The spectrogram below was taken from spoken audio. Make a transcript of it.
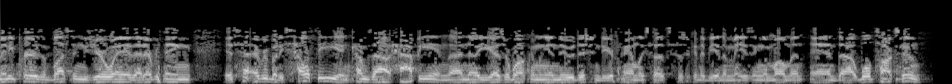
many prayers and blessings your way that everything is everybody's healthy and comes out happy. And I know you guys are welcoming a new addition to your family, so it's just going to be an amazing moment. And uh, we'll talk soon.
